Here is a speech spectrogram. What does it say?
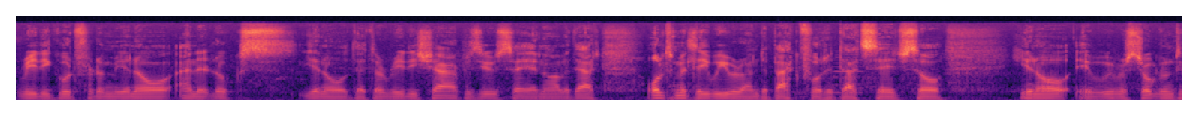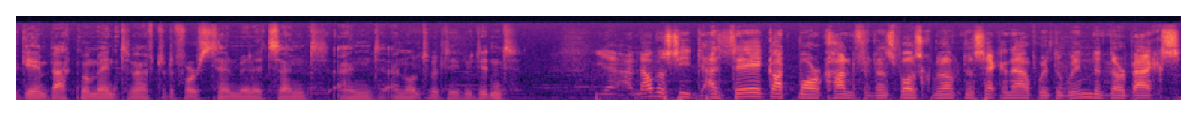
really good for them, you know, and it looks, you know, that they're really sharp, as you say, and all of that. Ultimately, we were on the back foot at that stage, so you know, it, we were struggling to gain back momentum after the first 10 minutes, and, and, and ultimately we didn't. Yeah, and obviously as they got more confidence, was coming up in the second half with the wind in their backs,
